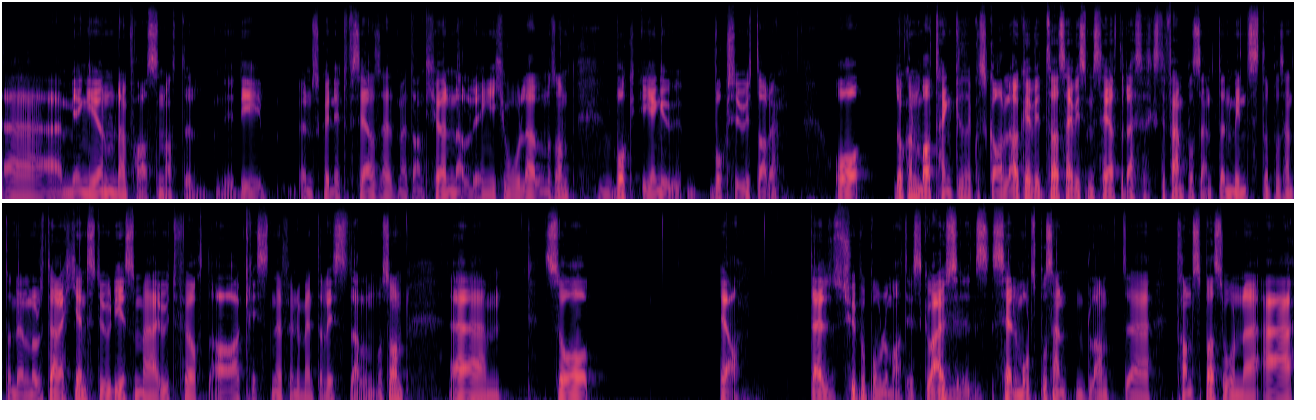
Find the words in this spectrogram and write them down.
uh, går gjennom den fasen at de ønsker å identifisere seg med et annet kjønn, eller de i kjole, eller noe sånt, Mm. vok gjenger- vokser ut av det. Og da kan man bare tenke seg hvor skadelig Ok, vi tar, Hvis vi ser at det er 65% den minste prosentandelen og Dette er ikke en studie som er utført av kristne fundamentalister, eller noe sånt. Um, så ja. Det er superproblematisk. Og også Mm. selvmordsprosenten blant uh, transpersoner er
